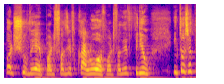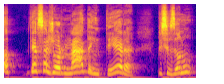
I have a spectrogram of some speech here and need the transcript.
pode chover, pode fazer calor, pode fazer frio. Então você está nessa jornada inteira precisando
